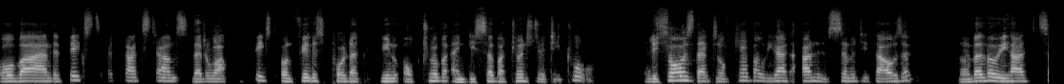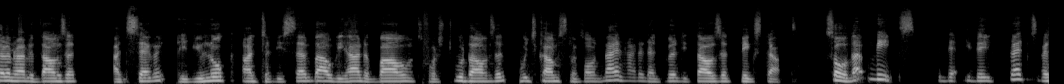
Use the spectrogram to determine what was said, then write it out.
over the fixed tax terms that were fixed on finished product in October and December 2022, and it shows that in we had 170,000. November we had 700,000 at seven. If you look at December, we had about 42,000, which comes to about 920,000 fixed up. So that means the, the effect the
